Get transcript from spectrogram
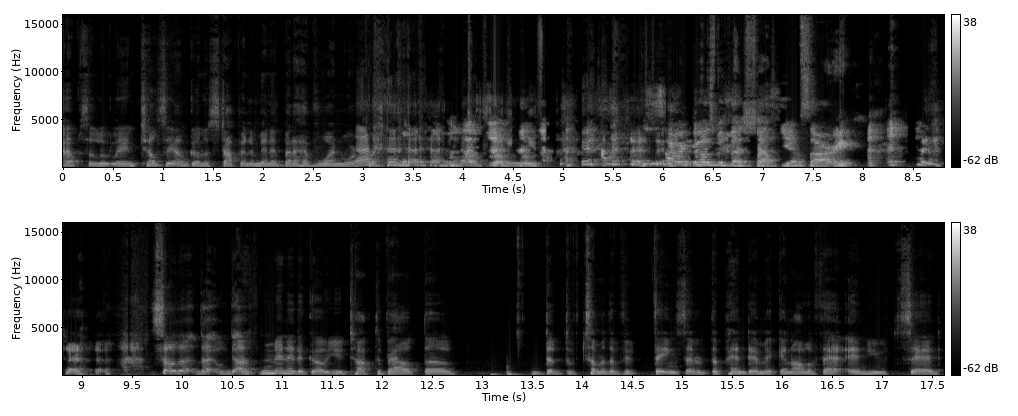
Absolutely. And Chelsea, I'm going to stop in a minute, but I have one more question. no, please. this is how it goes with us, Chelsea. I'm sorry. so, the, the, a minute ago, you talked about the, the, the some of the things that are the pandemic and all of that, and you said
